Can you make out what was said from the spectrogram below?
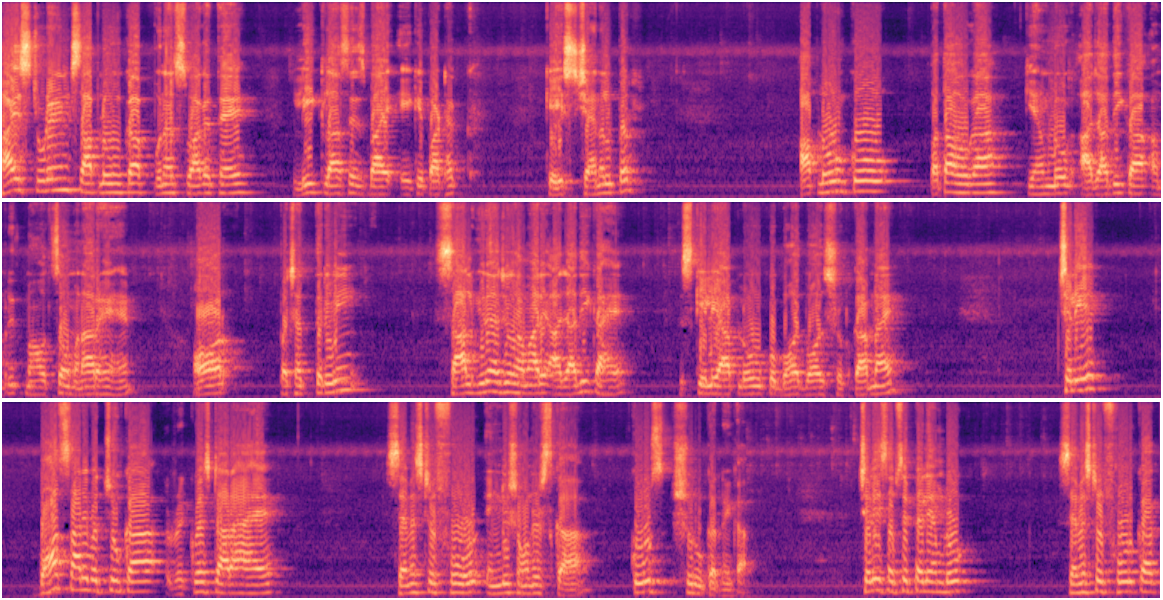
Hi students आप लोगों का पुनः स्वागत है। ली क्लासेस बाय ए के पाठक के इस चैनल पर। आप लोगों को पता होगा कि हम लोग आज़ादी का अमृत महोत्सव मना रहे हैं और पचहत्तरवीं सालगिरह जो हमारे आज़ादी का है, इसके लिए आप लोगों को बहुत बहुत शुभकामनाएँ। चलिए, बहुत सारे बच्चों का रिक्वेस्ट आ रहा है। सेमेस्टर फोर इंग्लिश ऑनर्स का कोर्स शुरू करने का। चलिए सबसे पहले हम लोग सेमेस्टर फोर का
